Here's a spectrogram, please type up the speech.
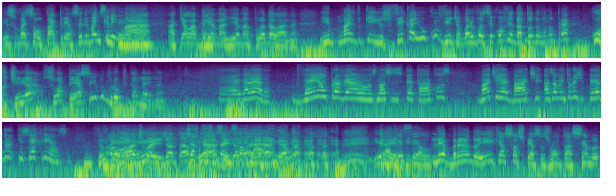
isso vai soltar a criança, ele vai Com queimar certeza. aquela adrenalina toda lá, né? E mais do que isso, fica aí o convite. Agora você convidar todo mundo para curtir a sua peça e do grupo também, né? É, galera, venham pra ver os nossos espetáculos Bate e Rebate, As Aventuras de Pedro e Ser Criança. Muito Tá bem. ótimo aí, já tá Já aí? E Já aí, aqueceu. Lembrando aí que essas peças vão estar sendo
